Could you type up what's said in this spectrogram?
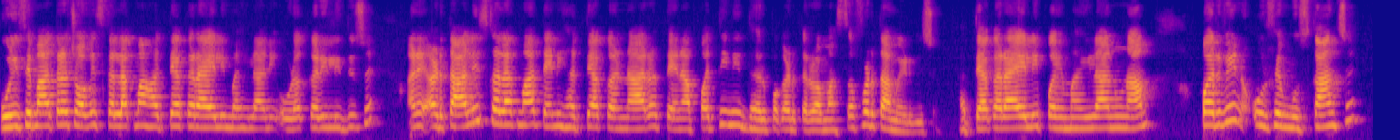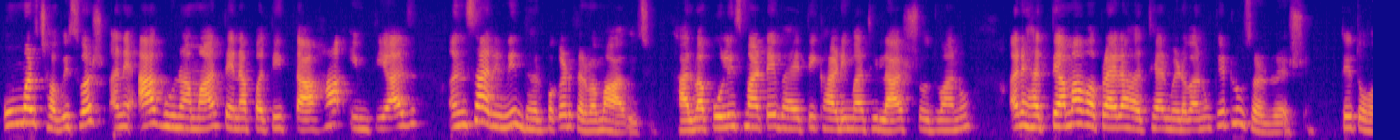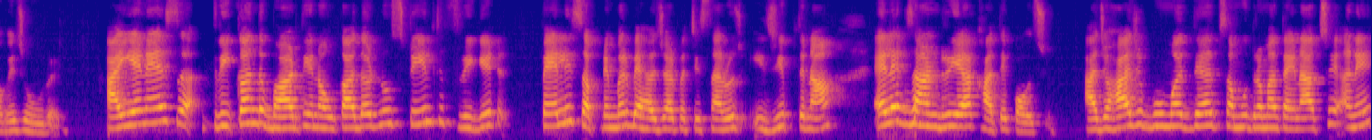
પોલીસે માત્ર ચોવીસ કલાકમાં હત્યા કરાયેલી મહિલાની ઓળખ કરી લીધી છે અને અડતાલીસ કલાકમાં તેની હત્યા કરનાર તેના પતિની ધરપકડ કરવામાં સફળતા મેળવી છે. હત્યા કરાયેલી પ- મહિલાનું નામ પરવીન ઉર્ફે મુસ્કાન છે. ઉંમર છવ્વીસ વર્ષ અને આ ગુનામાં તેના પતિ તાહા ઇમ્તિયાઝ અંસારીની ધરપકડ કરવામાં આવી છે. હાલમાં પોલીસ માટે વહેતી ખાડીમાંથી લાશ શોધવાનું અને હત્યામાં વપરાયેલા હથિયાર મેળવવાનું કેટલું સરળ રહેશે તે તો હવે જોવું રહ્યું. આઈએનએસ ત્રિકંદ ભારતીય નૌકાદળનું સ્ટીલ્થ ફ્રિગેટ પહેલી સપ્ટેમ્બર બે હજાર પચીસના રોજ ઇજિપ્તના એલેક્ઝાન્ડ્રિયા ખાતે પહોંચ્યું. આ જહાજ ભૂમધ્ય સમુદ્રમાં તૈનાત છે અને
